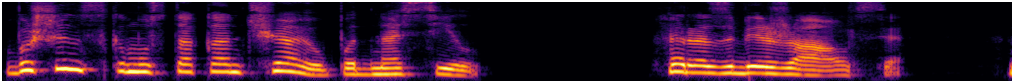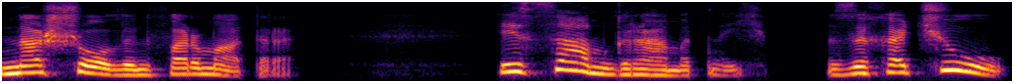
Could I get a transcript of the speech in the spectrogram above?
Вышинскому стакан чаю подносил. Разбежался. Нашел информатора. И сам грамотный. Захочу,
